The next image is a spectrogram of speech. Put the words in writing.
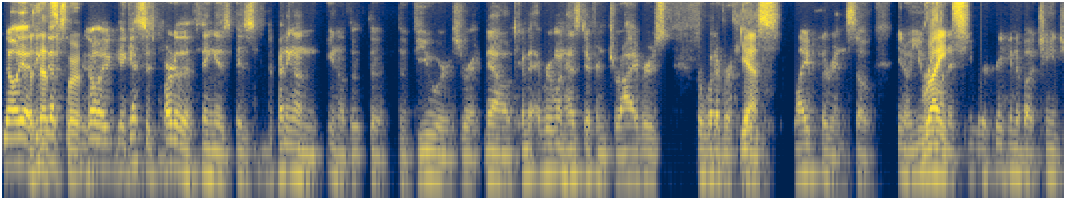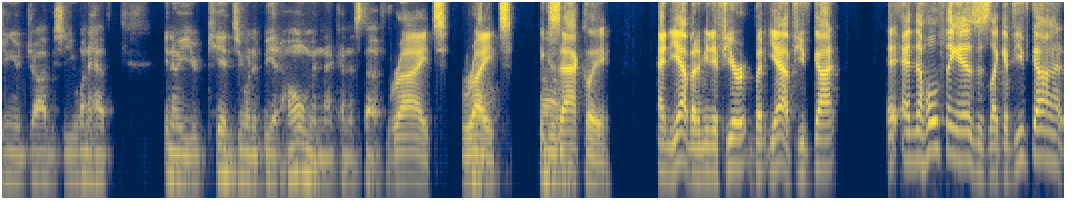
no, yeah, I think that's, that's so I guess it's part of the thing is is depending on you know the the, the viewers right now. It's kind of everyone has different drivers for whatever yes. life they're in. So you know you right. wanted, you were thinking about changing your job, so you want to have you know your kids, you want to be at home and that kind of stuff. Right, right, you know? exactly. Um, and yeah, but I mean, if you're, but yeah, if you've got, and the whole thing is, is like if you've got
